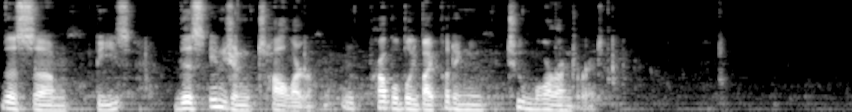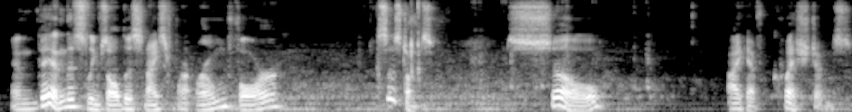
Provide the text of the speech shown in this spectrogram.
this, um, these, this engine taller, probably by putting two more under it. And then this leaves all this nice front room for systems. So, I have questions.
